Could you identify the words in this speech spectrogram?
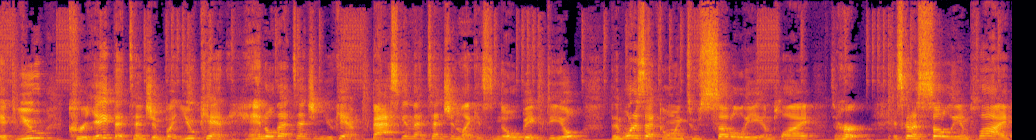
if you create that tension, but you can't handle that tension, you can't bask in that tension like it's no big deal, then what is that going to subtly imply to her? It's gonna subtly imply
